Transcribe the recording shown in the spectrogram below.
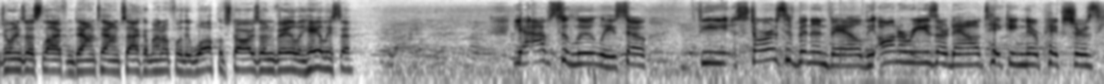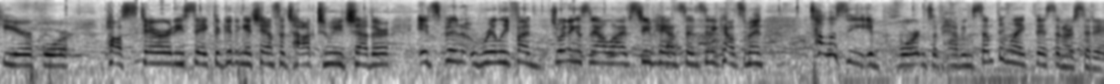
joins us live from downtown Sacramento for the Walk of Stars unveiling. Hey, Lisa. Yeah, absolutely. So the stars have been unveiled. The honorees are now taking their pictures here for posterity's sake. They're getting a chance to talk to each other. It's been really fun. Joining us now live, Steve Hansen, City Councilman. Tell us the importance of having something like this in our city.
